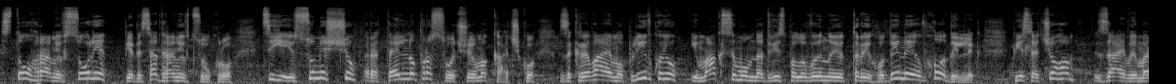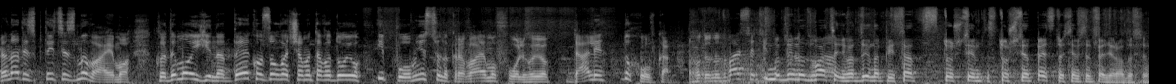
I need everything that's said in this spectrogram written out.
100 грамів солі, 50 грамів цукру. Цією сумішчю ретельно просочуємо качку, закриваємо плівкою і максимум на 2,5-3 години в холодильник. Після чого зайвий маринад із птиці змиваємо, кладемо її на деко з овочами та водою і повністю накриваємо фольгою. Далі духовка. Годину 20. Година 20, година 50, 165-175 градусів.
